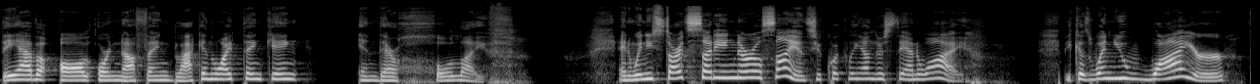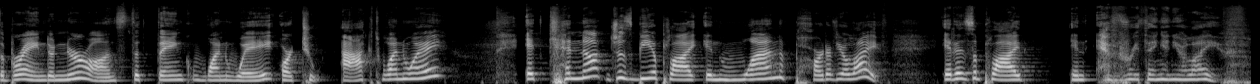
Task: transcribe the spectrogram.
they have an all or nothing black and white thinking in their whole life. And when you start studying neuroscience, you quickly understand why. Because when you wire the brain, the neurons to think one way or to act one way, it cannot just be applied in one part of your life. It is applied in everything in your life.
